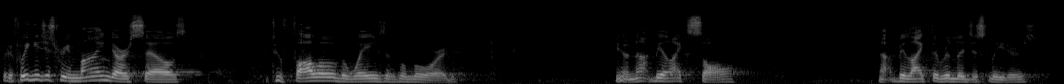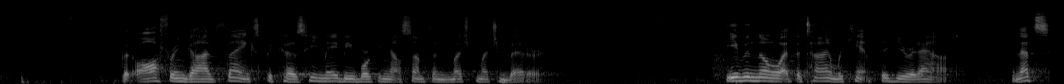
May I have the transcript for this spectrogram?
But if we can just remind ourselves to follow the ways of the Lord, you know, not be like Saul, not be like the religious leaders, but offering God thanks because He may be working out something much, much better. Even though at the time we can't figure it out. And that's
